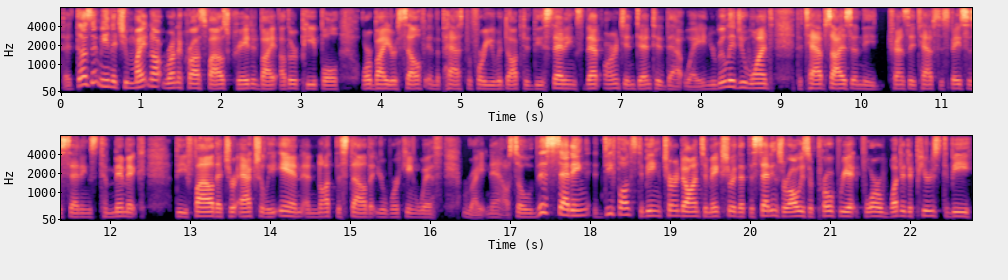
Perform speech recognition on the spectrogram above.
That doesn't mean that you might not run across files created by other people or by yourself in the past before you adopted these settings that aren't indented that way. And you really do want the tab size and the translate tabs to spaces settings to mimic the file that you're actually in and not the style that you're working with right now. So this setting defaults to being turned on to make sure that the settings are always appropriate for what it appears to be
